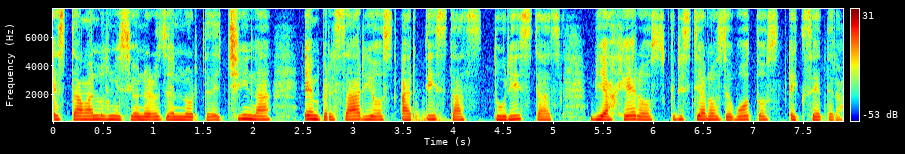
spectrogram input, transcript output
Estaban los misioneros del norte de China, empresarios, artistas, turistas, viajeros, cristianos devotos, etc.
